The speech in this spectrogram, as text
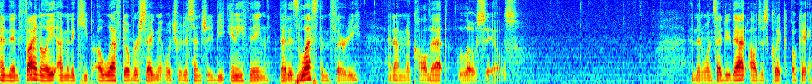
and then finally I'm going to keep a leftover segment which would essentially be anything that is less than 30 and I'm going to call that low sales. And then once I do that, I'll just click OK.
